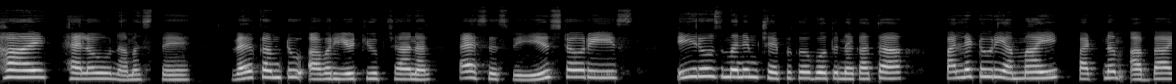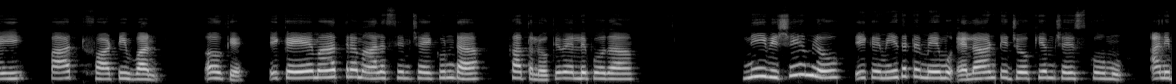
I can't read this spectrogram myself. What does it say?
హాయ్ హలో నమస్తే. Welcome to our YouTube channel SSV stories ఈరోజు మనం చెప్పుకోబోతున్న కథ పల్లెటూరి అమ్మాయి పట్నం అబ్బాయి పార్ట్ ఫార్టీ వన్ ఓకే ఇక ఏమాత్రం ఆలస్యం చేయకుండా కథలోకి వెళ్ళిపోదా? నీ విషయంలో ఇక మీదట మేము ఎలాంటి జోక్యం చేసుకోము అని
